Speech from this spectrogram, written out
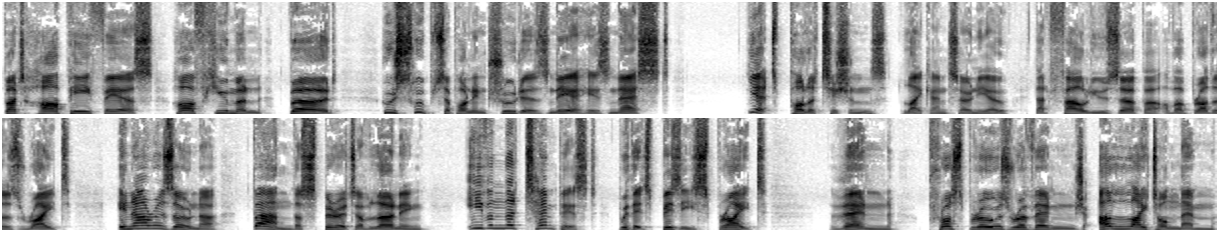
but harpy fierce, half human, bird, who swoops upon intruders near his nest. Yet politicians, like Antonio, that foul usurper of a brother's right, in Arizona ban the spirit of learning, even the tempest with its busy sprite. Then Prospero's revenge alight on them,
